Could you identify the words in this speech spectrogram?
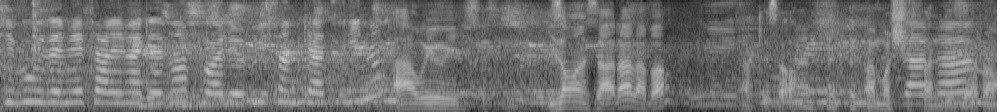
Si vous aimez faire les magasins, il faut aller rue Sainte-Catherine. Ah oui, oui. c'est- Ils ont un Zara là-bas? Oui. Ok, ça va. Ah, moi, je suis fan des Zara,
